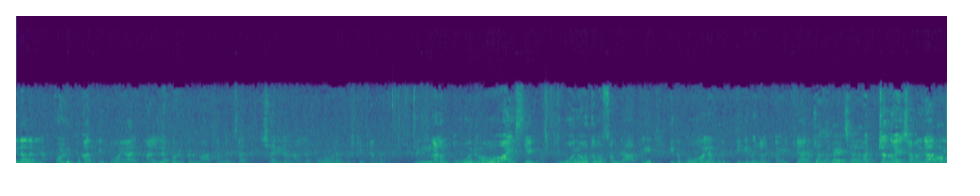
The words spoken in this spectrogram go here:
ഇതല്ല കൊഴുപ്പ് കത്തിപ്പോയാൽ നല്ല കൊഴുപ്പിന് മാത്രം വെച്ചാൽ ശരീരം നല്ലപോലെ പുഷ്ടിക്കാൻ പറ്റും. നിങ്ങളും ഓരോ ഐസ്ക്രീം ഓരോ ദിവസവും രാത്രി ഇതുപോലെ വൃത്തിക്ക് നിങ്ങൾ കഴിക്കാനും മറ്റൊന്ന് കഴിച്ചാൽ മതി. രാത്രി.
